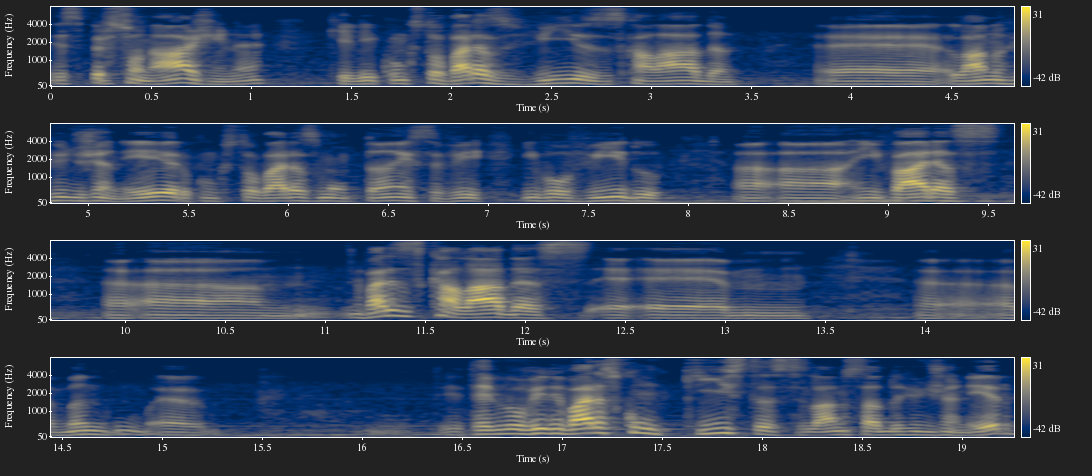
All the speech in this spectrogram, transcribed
é, esse personagem, né, que ele conquistou várias vias de escalada é, lá no Rio de Janeiro, conquistou várias montanhas, se envolvido ah, ah, em várias uh, várias escaladas, é, é, teve envolvido em várias conquistas lá no estado do Rio de Janeiro,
